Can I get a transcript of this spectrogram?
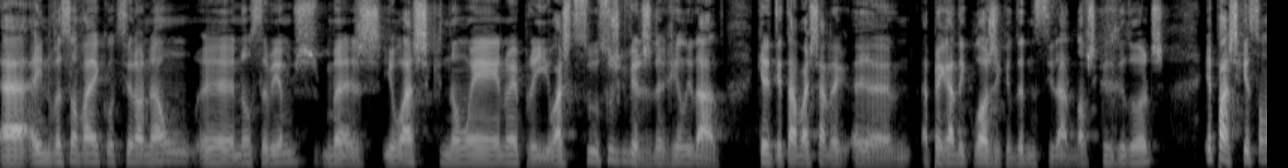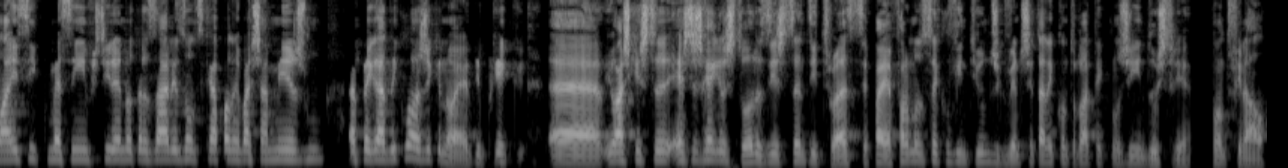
Uh, a inovação vai acontecer ou não, uh, não sabemos, mas eu acho que não é, não é por aí. Eu acho que se, se os governos, na realidade, querem tentar baixar a, a, a, pegada ecológica da necessidade de novos carregadores, epá, esqueçam lá isso e comecem a investir em outras áreas onde se calhar podem baixar mesmo a pegada ecológica, não é? Tipo, porque uh, eu acho que este, estas regras todas e estes antitrusts, epá, é a forma do século XXI dos governos tentarem controlar tecnologia e indústria. Ponto final.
